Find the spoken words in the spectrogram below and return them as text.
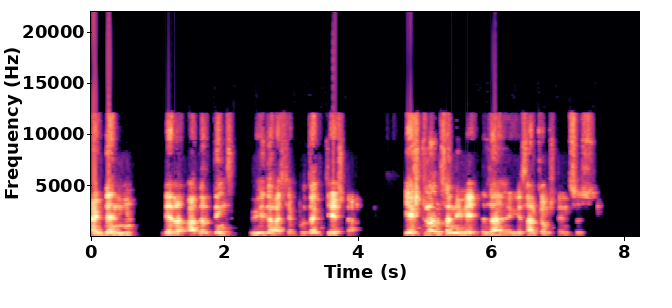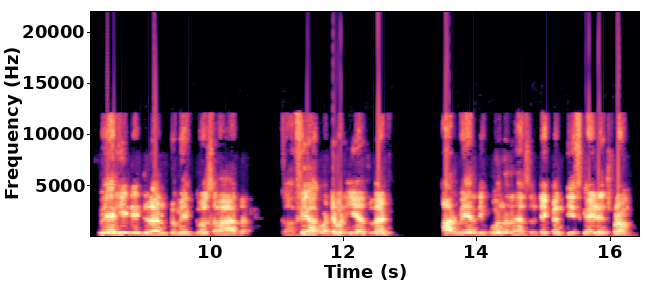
And then there are other things, vidasya pratak chesta. External circumstances where he did learn to make dosa or coffee or whatever he has learned, or where the owner has taken this guidance from.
